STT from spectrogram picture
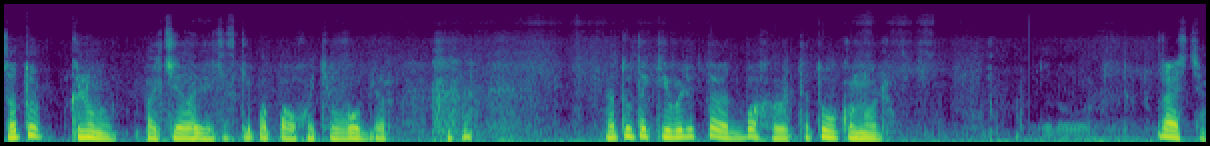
Зато клюнул по-человечески, попал хоть в воблер. А тут такие вылетают, бахают, а толку ноль. Здорово. Здрасте.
